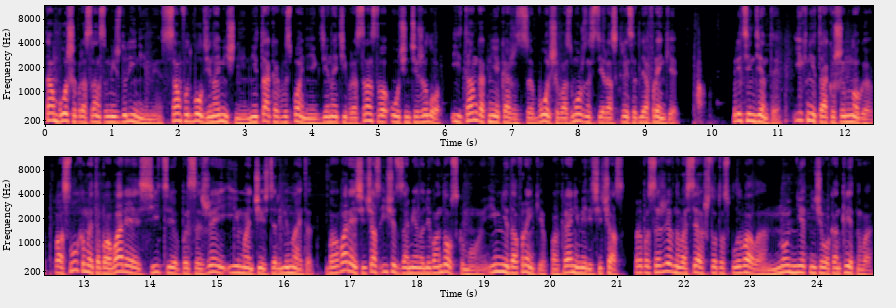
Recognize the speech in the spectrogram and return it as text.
Там больше пространства между линиями. Сам футбол динамичнее, не так как в Испании, где найти пространство очень тяжело. И там, как мне кажется, больше возможностей раскрыться для Фрэнки. Претенденты. Их не так уж и много. По слухам, это Бавария, Сити, ПСЖ и Манчестер Юнайтед. Бавария сейчас ищет замену Левандовскому. Им не до Фрэнки, по крайней мере сейчас. Про ПСЖ в новостях что-то всплывало, но нет ничего конкретного.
